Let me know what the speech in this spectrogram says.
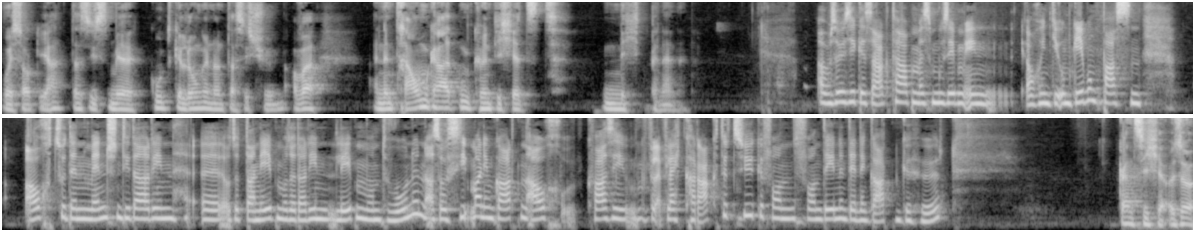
wo ich sage, ja, das ist mir gut gelungen und das ist schön. Aber einen Traumgarten könnte ich jetzt nicht benennen. Aber so wie Sie gesagt haben, es muss eben in, auch in die Umgebung passen, auch zu den Menschen, die darin äh, oder daneben oder darin leben und wohnen. Also sieht man im Garten auch quasi vielleicht Charakterzüge von, von denen, denen der Garten gehört? Ganz sicher. Also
